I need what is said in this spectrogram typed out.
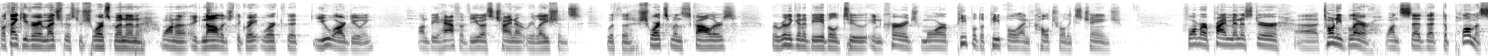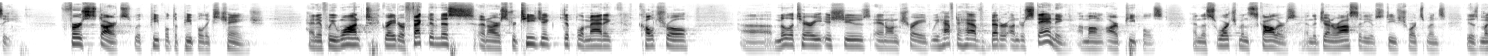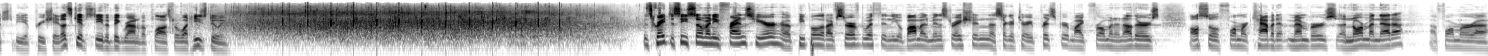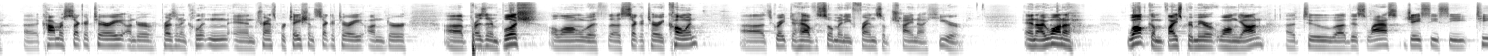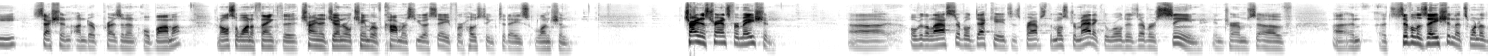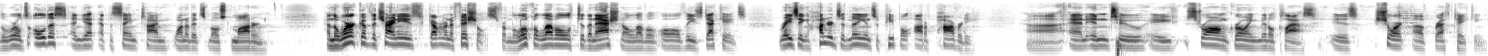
Well, thank you very much, Mr. Schwarzman, and I want to acknowledge the great work that you are doing on behalf of U.S. China relations. With the Schwarzman Scholars, we're really going to be able to encourage more people to people and cultural exchange. Former Prime Minister uh, Tony Blair once said that diplomacy first starts with people to people exchange. And if we want greater effectiveness in our strategic, diplomatic, cultural, uh, military issues, and on trade, we have to have better understanding among our peoples. And the Schwarzman scholars and the generosity of Steve Schwarzman is much to be appreciated. Let's give Steve a big round of applause for what he's doing. It's great to see so many friends here, uh, people that I've served with in the Obama administration, uh, Secretary Pritzker, Mike Froman, and others, also former cabinet members, uh, Norm Mineta, former uh, uh, Commerce Secretary under President Clinton and Transportation Secretary under uh, President Bush, along with Secretary Cohen. it's great to have so many friends of China here. And I want to welcome Vice Premier Wang Yang, uh, to uh, this last JCCT session under President Obama. And also want to thank the China General Chamber of Commerce USA for hosting today's luncheon. China's transformation uh, over the last several decades is perhaps the most dramatic the world has ever seen in terms of uh, an, a civilization that's one of the world's oldest and yet at the same time one of its most modern. And the work of the Chinese government officials, from the local level to the national level, all these decades, raising hundreds of millions of people out of poverty uh, and into a strong, growing middle class, is short of breathtaking.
